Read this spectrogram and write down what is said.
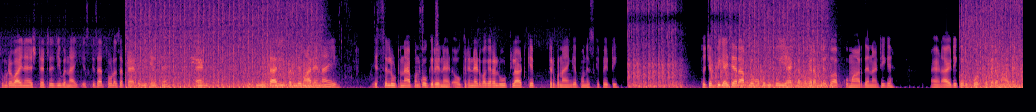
तुम्हारे भाई ने स्ट्रेटजी बनाई कि इसके साथ थोड़ा सा फ्रेंडली खेलते हैं। एंड जितनी सारी बंदे मारे ना ये। इससे लूटना है अपन को ग्रेनेड, और ग्रेनेड वगैरह लूट लाट के फिर बनाएँगे अपन इसके पेटी। तो जब भी गई यार आप लोगों को भी कोई हैकर वगैरह मिले तो आपको मार देना, ठीक है? एंड आईडी को रिपोर्ट वगैरह मार देना।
